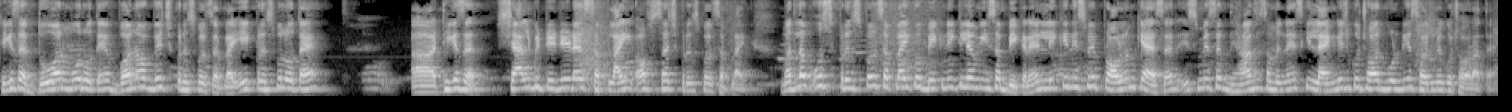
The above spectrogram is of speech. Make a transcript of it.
ठीक है सर? दो और मोर होते हैं one of which principal supply एक प्रिंसिपल होता है ठीक है sir. Shall be treated as supply of such principal supply मतलब उस प्रिंसिपल सप्लाई को बेचने के लिए हम ये सब बेच रहे हैं, लेकिन इसमें प्रॉब्लम क्या है सर? इसमें सर ध्यान से समझना है, इसकी लैंग्वेज कुछ और बोल रही है, समझ में कुछ और आता है।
